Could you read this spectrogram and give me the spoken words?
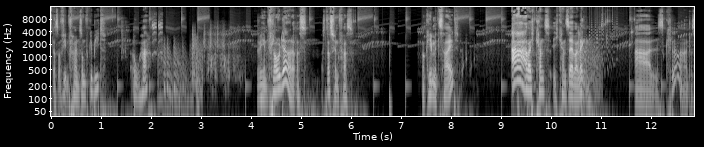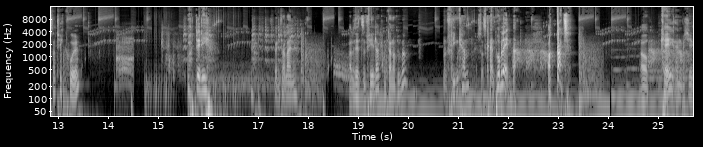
das ist auf jeden Fall ein Sumpfgebiet. Oha. Sind wir hier in Florida oder was? Was ist das für ein Fass? Okay, mit Zeit. Ah, aber ich kann's, ich kann's selber lenken. Alles klar, das ist natürlich cool. Oh, Diddy. Ich bin nicht alleine. War das jetzt ein Fehler? Kommt da noch rüber? Wenn man fliegen kann, ist das kein Problem. Oh Gott! Okay, irgendwelche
